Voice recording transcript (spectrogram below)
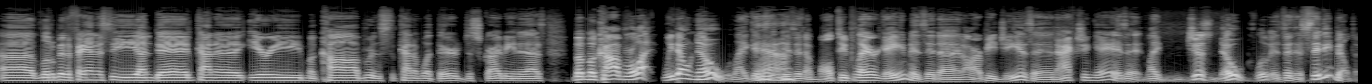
a uh, little bit of fantasy, undead, kind of eerie, macabre This is kind of what they're describing it as. But macabre, what? We don't know. Like, is, Yeah. it, is it a multiplayer game? Is it an RPG? Is it an action game? Is it like just no clue? Is it a city builder?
